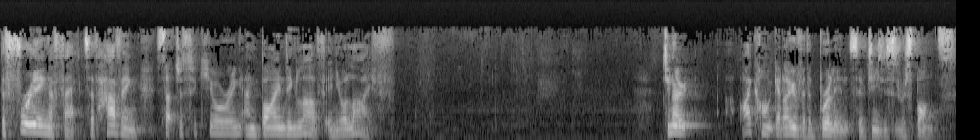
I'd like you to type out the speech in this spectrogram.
the freeing effect of having such a securing and binding love in your life. Do you know, I can't get over the brilliance of Jesus' response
